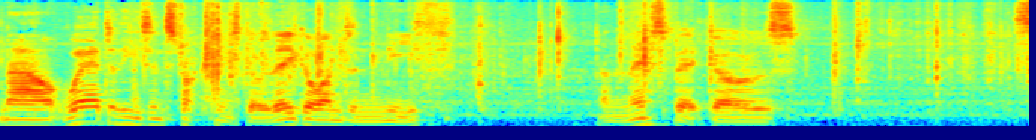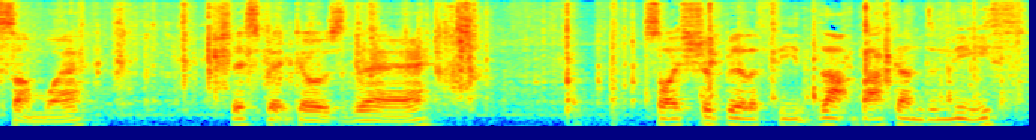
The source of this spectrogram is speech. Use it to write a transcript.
Now, where do these instructions go? They go underneath, and this bit goes somewhere. This bit goes there. So I should be able to feed that back underneath.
